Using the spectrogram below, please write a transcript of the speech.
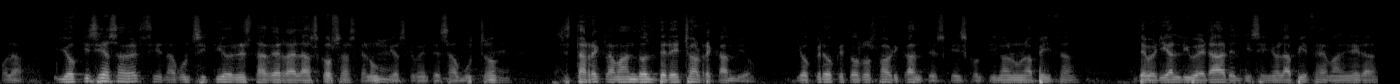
Hola, yo quisiera saber si en algún sitio en esta guerra de las cosas que anuncias, mm. que me ha interesado mucho, se está reclamando el derecho al recambio. Yo creo que todos los fabricantes que discontinúan una pieza deberían liberar el diseño de la pieza de manera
